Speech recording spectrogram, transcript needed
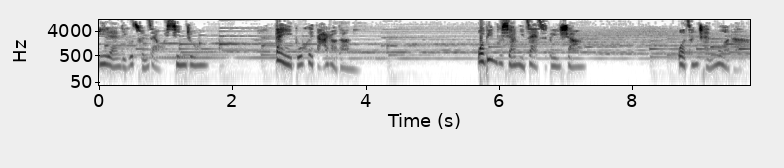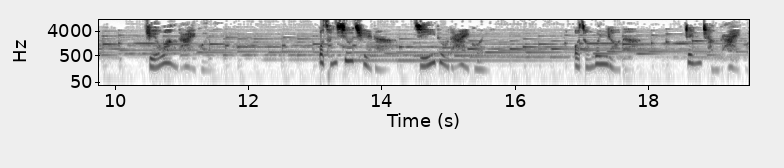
依然留存在我心中，但已不会打扰到你。我并不想你再次悲伤。我曾沉默的、绝望的爱过你，我曾羞怯的、极度的爱过你。我曾温柔的、真诚的爱过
